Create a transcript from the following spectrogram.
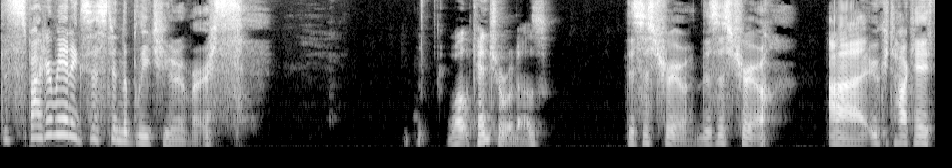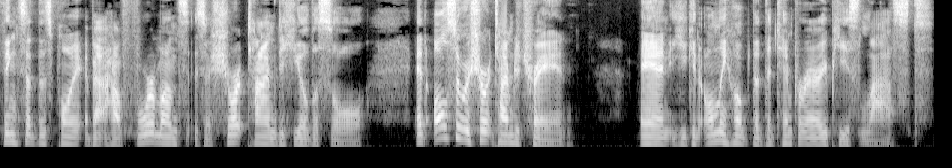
Does Spider Man exist in the Bleach universe? Well, Kenshiro does. This is true. This is true. Uh, Ukitake thinks at this point about how four months is a short time to heal the soul, and also a short time to train, and he can only hope that the temporary peace lasts.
